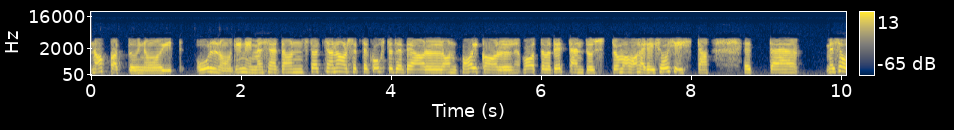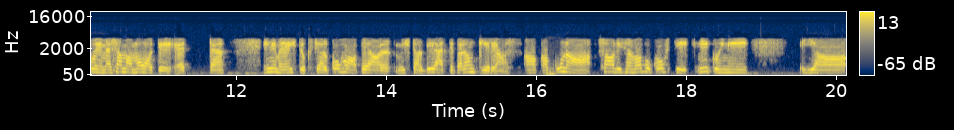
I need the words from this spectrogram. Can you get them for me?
nakatunuid olnud, inimesed on statsionaarsete kohtade peal, on paigal, vaatavad etendust, omavahel ei sosista, et äh, me soovime samamoodi, et äh, inimene istuks seal koha peal, mis tal pileti peal on kirjas, aga mm. kuna saalis on vabu kohti niikuinii ja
